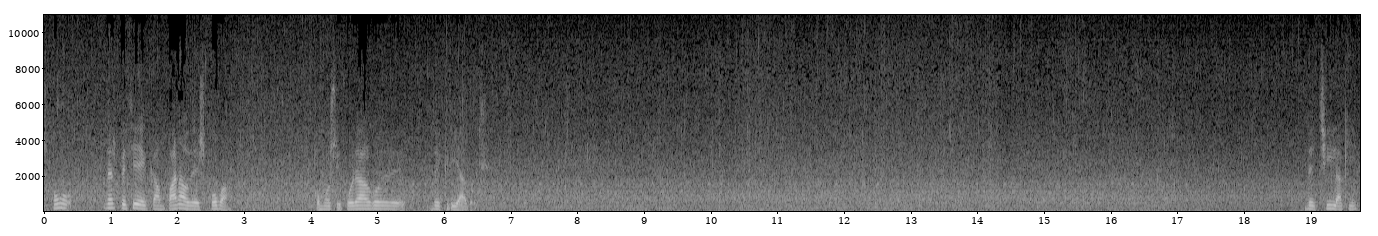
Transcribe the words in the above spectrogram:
Es como una especie de campana o de escoba. Como si fuera algo de criados. De Chile aquí.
